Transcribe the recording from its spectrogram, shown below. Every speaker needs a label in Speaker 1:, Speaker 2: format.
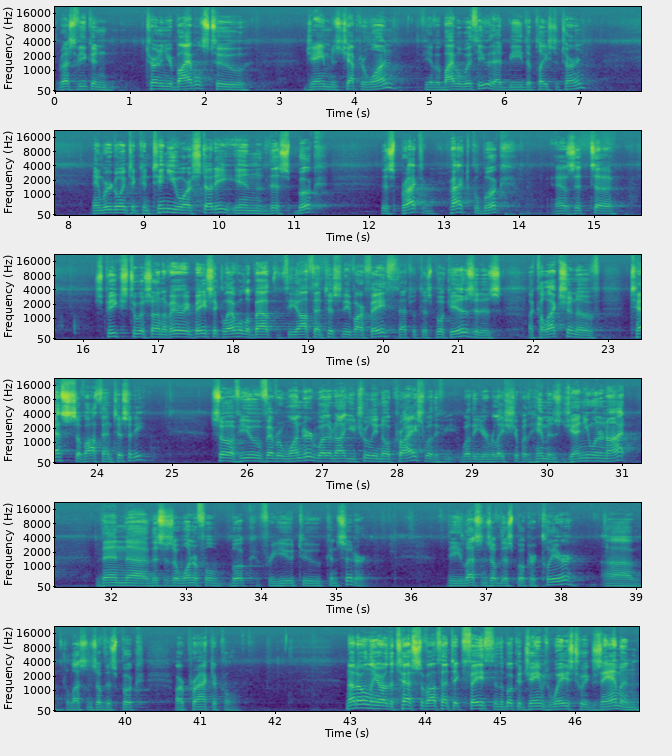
Speaker 1: The rest of you can turn in your Bibles to James chapter 1. If you have a Bible with you, that'd be the place to turn. And we're going to continue our study in this book, this practical book, as it uh, speaks to us on a very basic level about the authenticity of our faith. That's what this book is. It is a collection of tests of authenticity. So, if you've ever wondered whether or not you truly know Christ, whether, whether your relationship with Him is genuine or not, then uh, this is a wonderful book for you to consider. The lessons of this book are clear, um, the lessons of this book are practical. Not only are the tests of authentic faith in the book of James ways to examine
